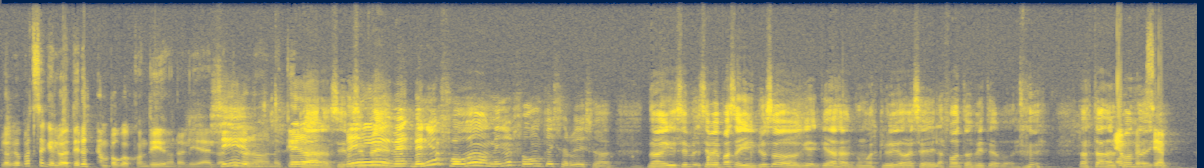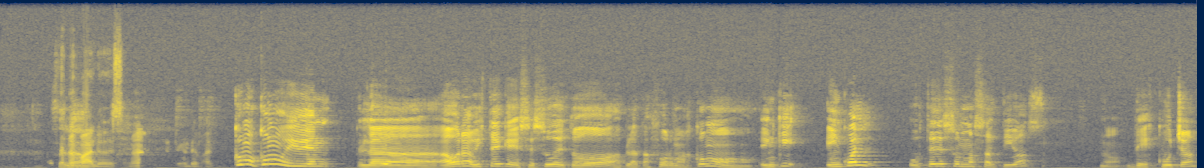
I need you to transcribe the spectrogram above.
Lo que pasa es que el batero está un poco escondido en realidad. El Sí, batero no, no tiene... pero. Claro, siempre- vení, siempre- ven- vení al fogón, vení al fogón que hay cerveza. No, y siempre, siempre pasa que incluso que- quedás como excluido a veces de las fotos, ¿viste? Estás tan al Siempre, fondo. ahí siempre. que- Eso no es malo eso, ¿no? Malo. ¿Cómo, ¿Cómo viven la ahora viste que se sube todo a plataformas? ¿Cómo en qué en cuál ustedes son más activas? No, de escucha.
